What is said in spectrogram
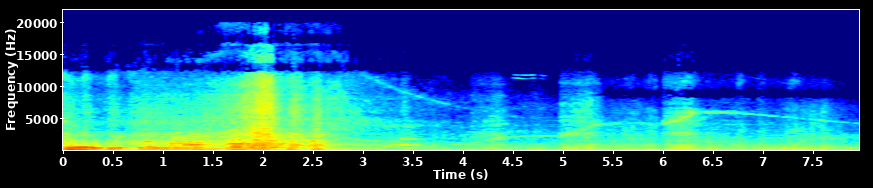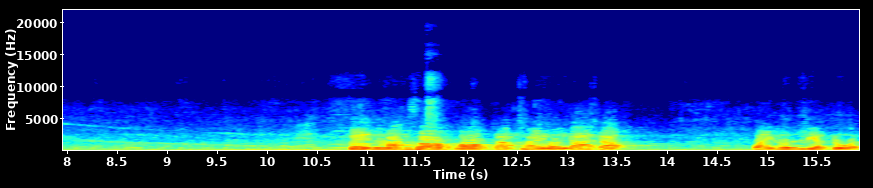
คู่พลิกเงินล้านเป็น ลำซ้อมของนำชัยบริการครับ วัยรุ่นเรียบด่วน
